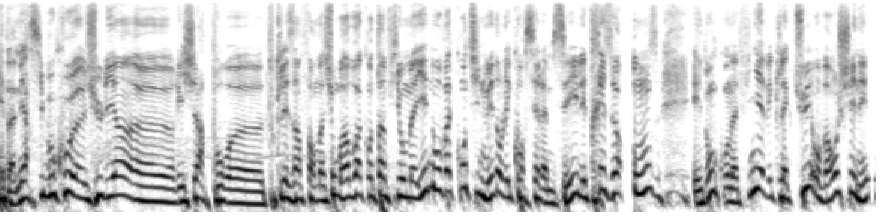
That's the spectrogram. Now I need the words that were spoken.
Eh ben merci beaucoup euh, Julien euh, Richard pour toutes les informations. Bravo à Quentin Fillon-Maillet. Nous on va continuer dans les courses RMC. Il est 13h11 et donc on a fini avec l'actu et on va enchaîner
